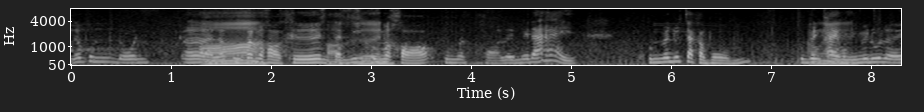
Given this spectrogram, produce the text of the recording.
แล้วคุณโดนเออแล้วคุณอ๋อก็มาขอคืนขอแต่นี่คืนคุณมาขอคุณมาขอเลยไม่ได้ คุณไม่รู้จักกับผม คุณเป็นเอาไงใครผมยังไม่รู้เลย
